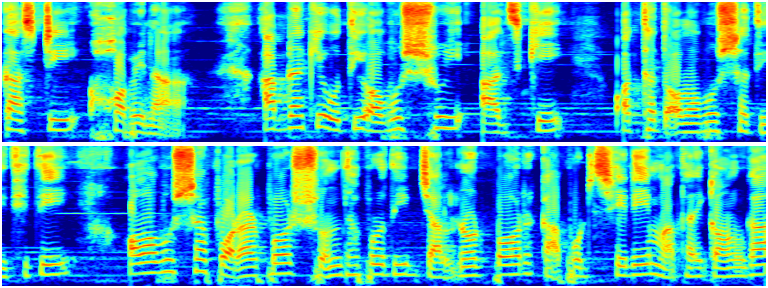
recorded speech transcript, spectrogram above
কাজটি হবে না। আপনাকে অতি অবশ্যই আজকে, অর্থাৎ অমাবস্যা তিথিতে অমাবস্যা পড়ার পর সন্ধ্যা প্রদীপ জ্বালানোর পর কাপড় ছেড়ে মাথায় গঙ্গা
